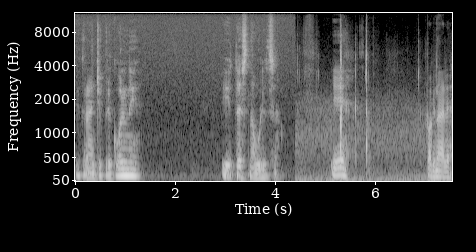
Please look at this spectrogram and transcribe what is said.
Экранчик прикольный. И тест на улице. И погнали.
